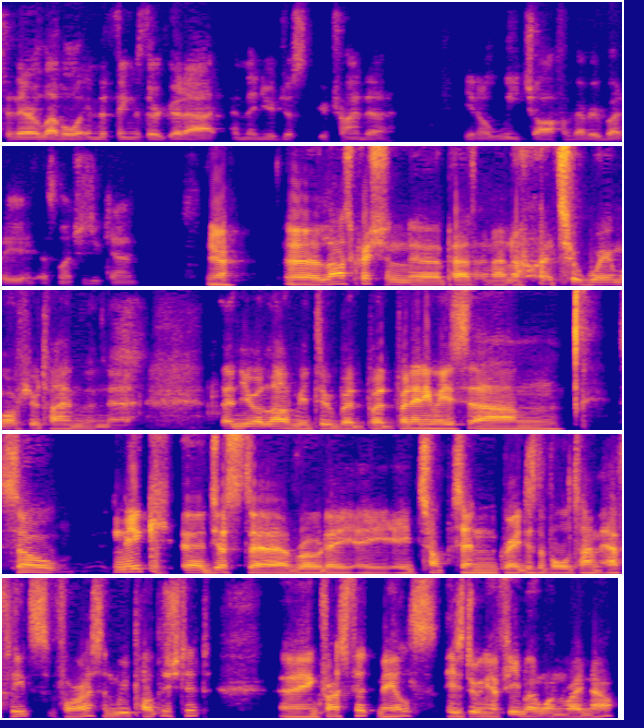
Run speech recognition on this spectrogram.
to their level in the things they're good at and then you're just you're trying to you know leech off of everybody as much as you can yeah uh, last question uh, pat and i know i took way more of your time than uh, than you allowed me to but but but anyways um, so nick uh, just uh, wrote a, a, a top 10 greatest of all time athletes for us and we published it uh, in CrossFit males. He's doing a female one right now.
